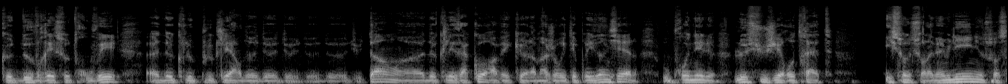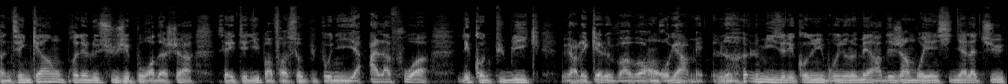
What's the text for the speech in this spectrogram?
que devrait se trouver de, que le plus clair de, du temps, de que les accords avec la majorité présidentielle. Vous prenez le sujet retraite. Ils sont sur la même ligne, 65 ans. On prenait le sujet pouvoir d'achat, ça a été dit par François Pupponi. Il y a à la fois les comptes publics vers lesquels va avoir un regard, mais le, ministre de l'économie, Bruno Le Maire, a déjà envoyé un signal là-dessus.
